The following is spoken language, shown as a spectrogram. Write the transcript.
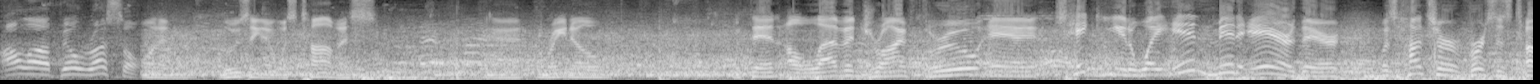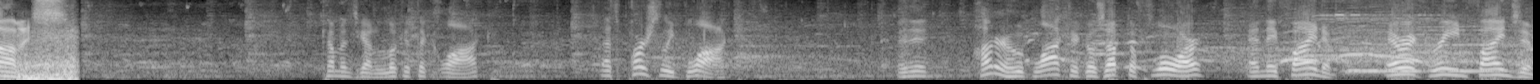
a la Bill Russell. One and losing it was Thomas. And Reno within 11 drive through and taking it away in midair there was Hunter versus Thomas. Cummins got to look at the clock. That's partially blocked. And then Hunter, who blocked it, goes up the floor, and they find him. Erick Green finds him.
